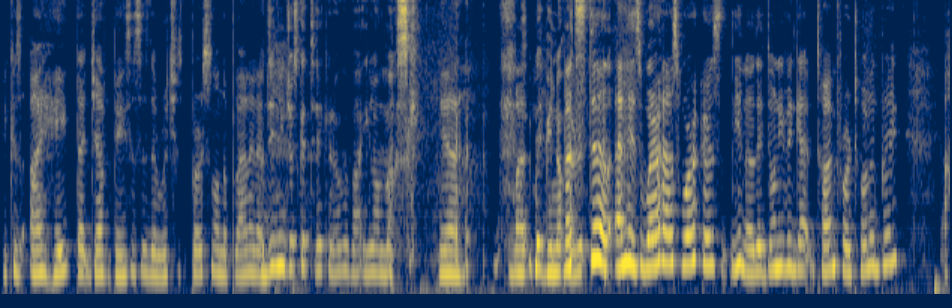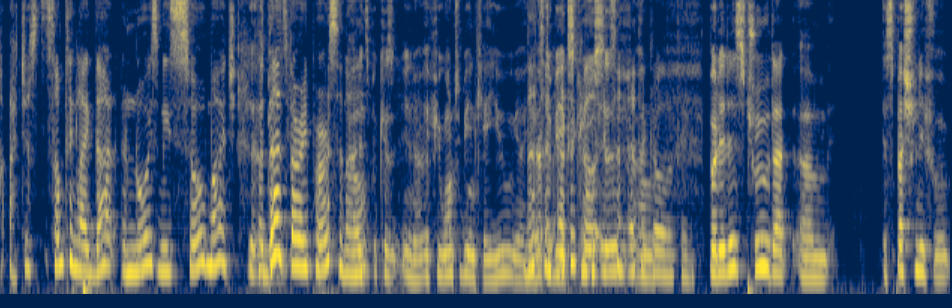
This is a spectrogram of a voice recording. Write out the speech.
because I hate that Jeff Bezos is the richest person on the planet. But And didn't he just get taken over by Elon Musk? yeah, but Maybe not. but ri- still, and his warehouse workers, you know, they don't even get time for a toilet break. I just something like that annoys me so much. Yes, but but- that's very personal. and it's because you know if you want to be in KU, yeah, you That's have to be ethical. exclusive. It's an and- ethical thing. But it is true that, um, especially for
